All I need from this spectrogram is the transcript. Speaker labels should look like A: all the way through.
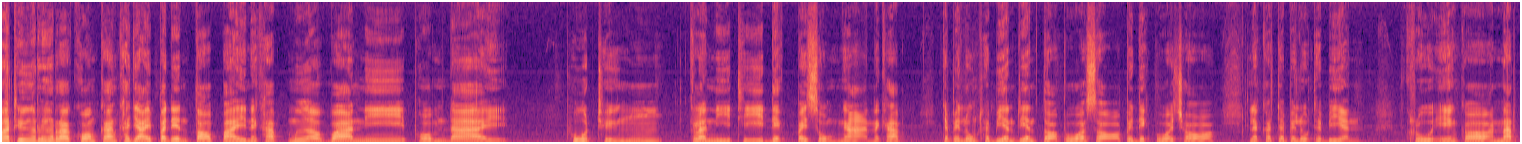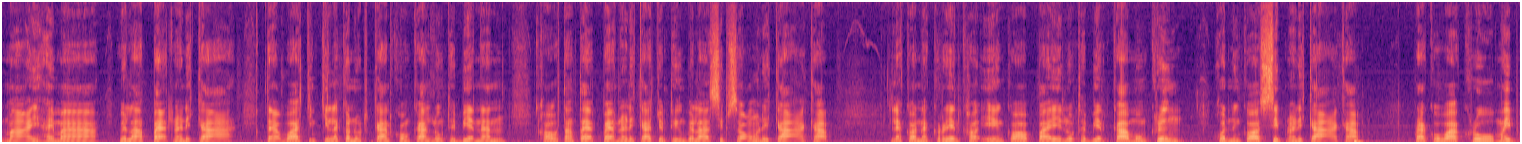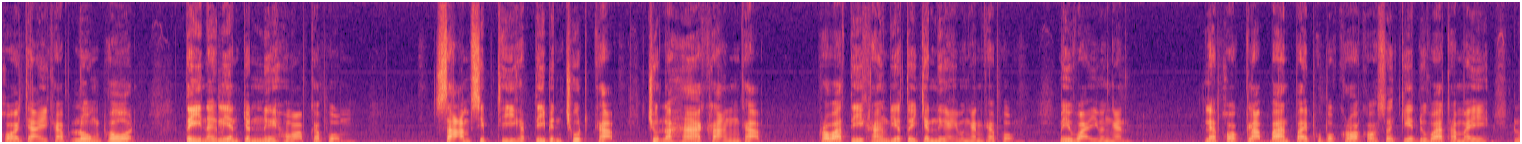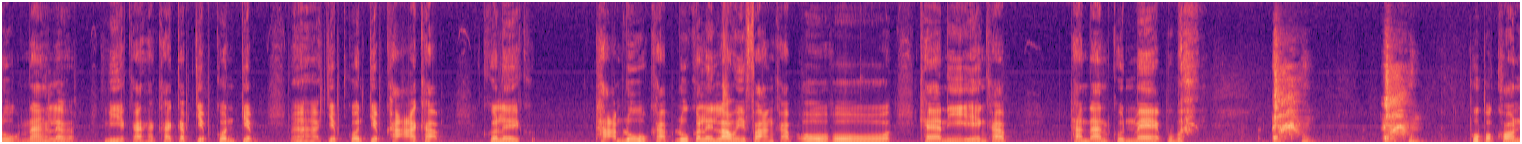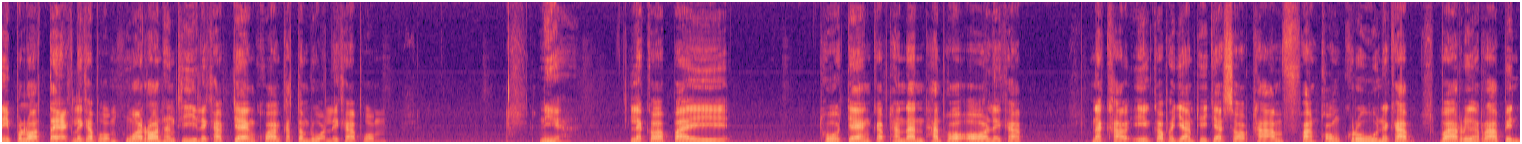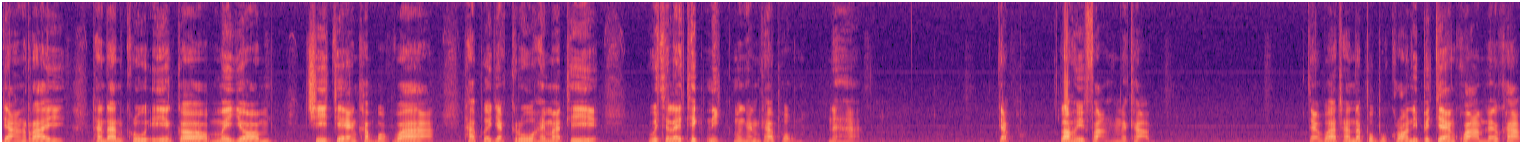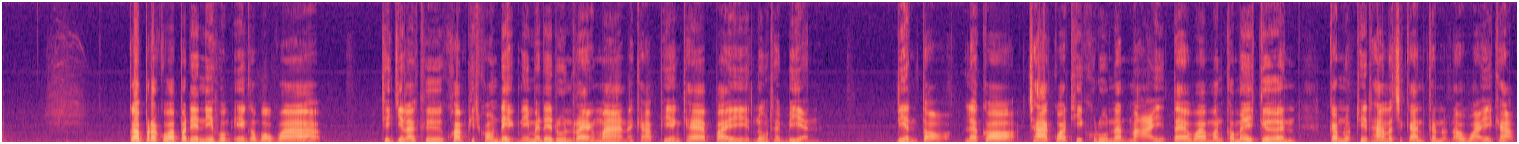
A: มาถึงเรื่องราวของการขยายประเด็นต่อไปนะครับ เมื่อวานนี้ผมได้พูดถึงกรณีที่เด็กไปส่งงานนะครับ จะไปลงทะเบียนเรียนต่อปวส เป็นเด็กปวช แล้วก็จะไปลงทะเบียน ครูเองก็นัดหมายให้มาเวลา 8 นาฬิกา แต่ว่าจริงๆ แล้วกำหนดการของการลงทะเบียนนั้น เขาตั้งแต่ 8 นาฬิกาจนถึงเวลา 12 นาฬิกาครับ แล้วก็นักเรียนเขาเองก็ไปลงทะเบียน9โมงครึ่ง คนหนึ่งก็ 10 นาฬิกาครับ ปรากฏว่าครูไม่พอใจครับ ลงโทษ ตีนักเรียนจนเหนื่อยหอบครับผม 30 ทีครับตีเป็นชุดครับ ชุดละ 5 ครั้งครับ เพราะว่าตีครั้งเดียวตัวเองจะเหนื่อยเหมือนกันครับผมไม่ไหวเหมือนกันและพอกลับบ้านไปผู้ปกครองเขาสังเกตดูว่าทำไมลูกนั่งแล้วมีอาการคล้ายๆ กับเจ็บก้นเจ็บเจ็บก้นเจ็บขาครับ ก็เลยถามลูกครับ ลูกก็เลยเล่าให้ฟังครับ โอ้โห แค่นี้เองครับ ทางด้านคุณแม่ผู้ ผู้ปกครองนี้ประหลอดแตกเลยครับผม หัวร้อนทันทีเลยครับ แจ้งความกับตำรวจเลยครับผม เนี่ย แล้วก็ไปโทรแจ้งกับทางด้านท่านผออเลยครับ นักข่าวเองก็พยายามที่จะสอบถามฝั่งของครูนะครับ ว่าเรื่องราวเป็นอย่างไร ทางด้านครูเองก็ไม่ยอมชี้แจงครับบอกว่า ถ้าเผื่ออยากรู้ให้มาที่วิทยาลัยเทคนิคเหมือนกันครับผมนะฮะจะเล่าให้ฟังนะครับ แต่ว่าทางด้านผู้ปกครองนี่ไปแจ้งความแล้วครับ ก็ปรากฏว่าประเด็นนี้ผมเองก็บอกว่าจริงๆแล้วคือความผิดของเด็กนี่ไม่ได้รุนแรงมากนะครับ เพียงแค่ไปลงทะเบียนเรียนต่อ แล้วก็ช้ากว่าที่ครูนัดหมาย แต่ว่ามันก็ไม่ได้เกินกำหนดที่ทางราชการกำหนดเอาไว้ครับ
